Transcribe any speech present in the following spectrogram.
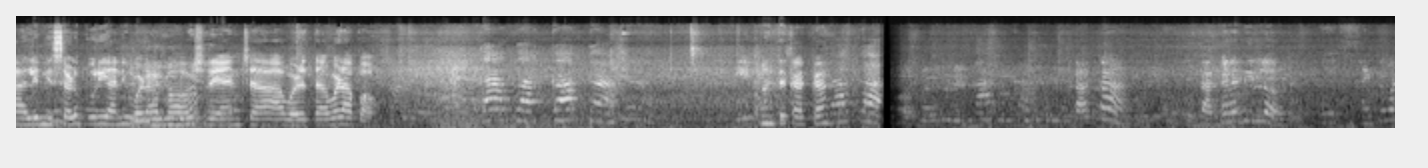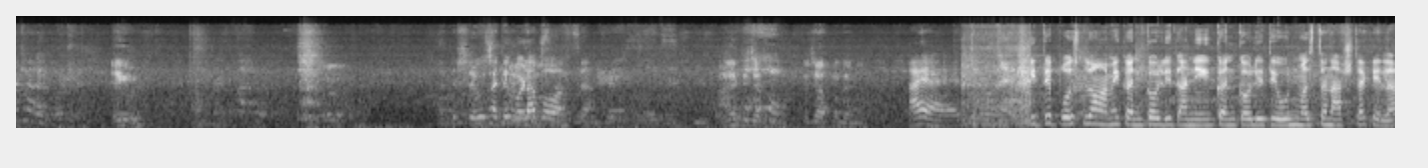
आले मिसळपुरी आणि वडापाव श्रेयांचा आवडता वडापाव. म्हणते काका? काका? काकाने दिलं. थँक्यू म्हटलं. आता श्रेव खाते वडापाव आमचा. आहे आहे इथे पोचलो आम्ही कणकवलीत आणि कणकवलीत येऊन मस्त नाश्ता केला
